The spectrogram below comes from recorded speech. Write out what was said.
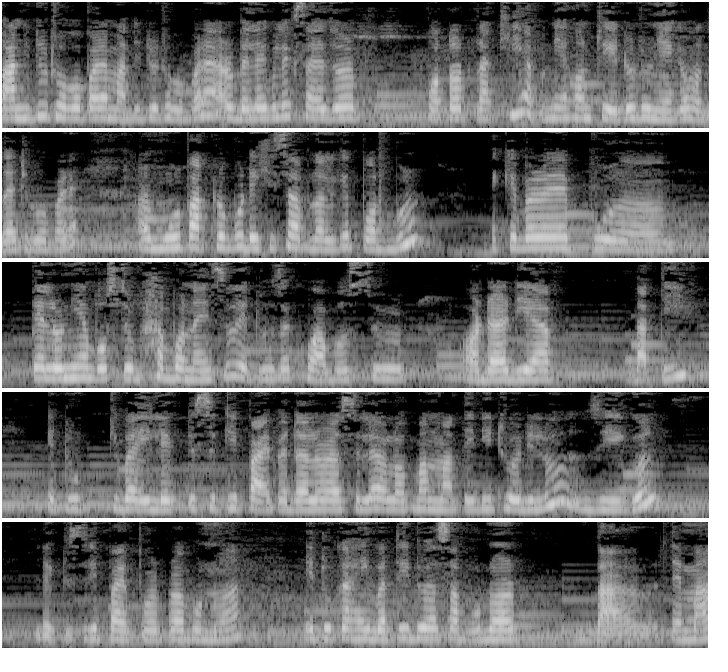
পানীটো থ'ব পাৰে মাটিটো থ'ব পাৰে আৰু বেলেগ বেলেগ চাইজৰ পটত ৰাখি আপুনি এখন ট্ৰেটো ধুনীয়াকৈ সজাই থ'ব পাৰে। আৰু মোৰ পাত্ৰবোৰ দেখিছে আপোনালোকে পটবোৰ একেবাৰে পেলনীয়া বস্তুৰ পৰা বনাইছোঁ। এইটো হৈছে খোৱা বস্তুৰ অৰ্ডাৰ দিয়া বাতি। এইটো কিবা ইলেক্ট্ৰিচিটি পাইপ এডালৰ আছিলে অলপমান মাটি দি থৈ দিলোঁ জি গ'ল। ইলেক্ট্ৰিচিটি পাইপৰ পৰা বনোৱা। এইটো কাঁহী বাতি ধোৱা চাবোনৰ টেমা।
